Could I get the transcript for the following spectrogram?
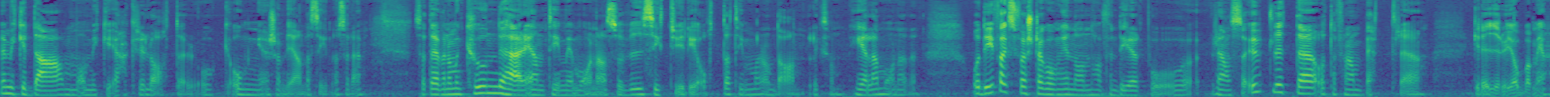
Med mycket damm och mycket akrylater och ånger som vi andas in och sådär. Så att även om en kund är här en timme i månaden så vi sitter ju i det åtta timmar om dagen, liksom hela månaden. Och det är faktiskt första gången någon har funderat på att rensa ut lite och ta fram bättre grejer att jobba med.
